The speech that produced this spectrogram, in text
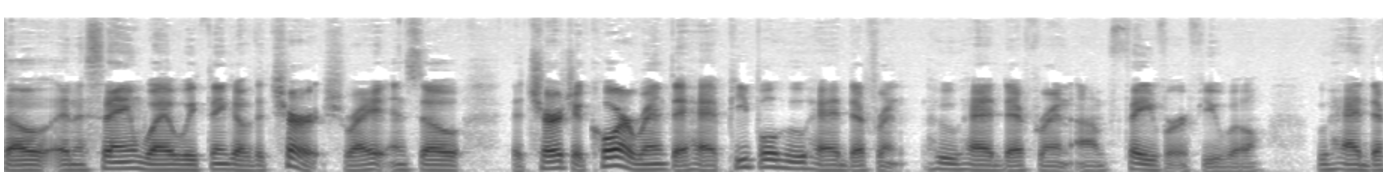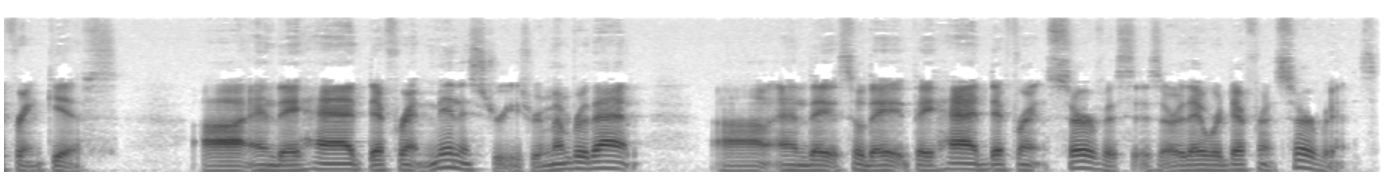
So in the same way we think of the church, right? And so the church at Corinth, they had people who had different who had different um, favor, if you will, who had different gifts, uh, and they had different ministries. Remember that? uh, and they so they they had different services or they were different servants.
